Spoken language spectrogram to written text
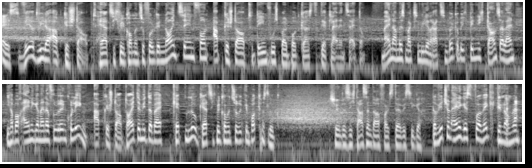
Es wird wieder abgestaubt. Herzlich willkommen zu Folge 19 von Abgestaubt, dem Fußballpodcast der kleinen Zeitung. Mein Name ist Maximilian Ratzenböck, aber ich bin nicht ganz allein. Ich habe auch einige meiner früheren Kollegen abgestaubt. Heute mit dabei Captain Luke. Herzlich willkommen zurück im Podcast, Luke. Schön, dass ich da sein darf als Derby-Sieger. Da wird schon einiges vorweggenommen.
